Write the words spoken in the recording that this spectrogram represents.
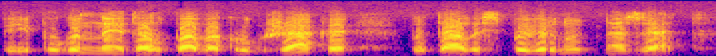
Перепуганная толпа вокруг Жака пыталась повернуть назад —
